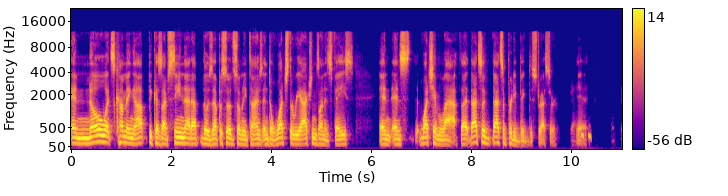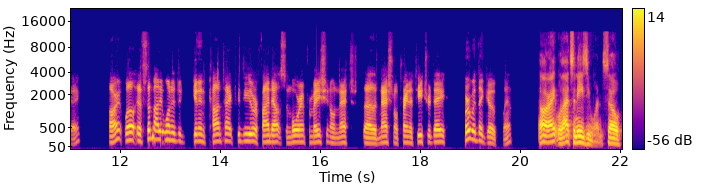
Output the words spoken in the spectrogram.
and know what's coming up because I've seen that ep- those episodes so many times, and to watch the reactions on his face, and and watch him laugh. That that's a that's a pretty big distressor. Yeah. yeah. Okay. All right. Well, if somebody wanted to get in contact with you or find out some more information on nat- uh, National Train a Teacher Day, where would they go, Klint? All right, well, that's an easy one. So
